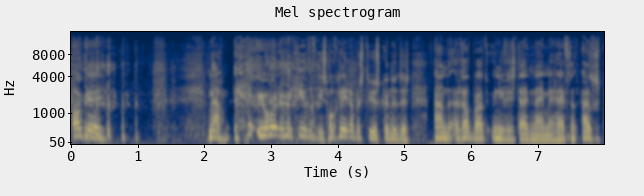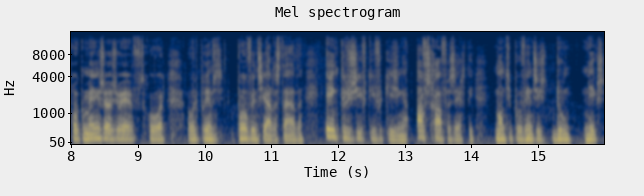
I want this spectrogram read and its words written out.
Oké. Nou, u hoorde Michiel de Vries, hoogleraar bestuurskunde dus... aan de Radboud Universiteit Nijmegen. Hij heeft een uitgesproken mening, zoals u heeft gehoord... over de provinciale staten, inclusief die verkiezingen. Afschaffen, zegt hij, want die provincies doen niks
